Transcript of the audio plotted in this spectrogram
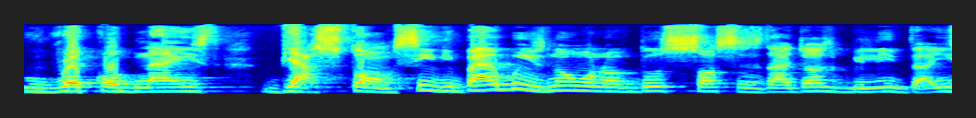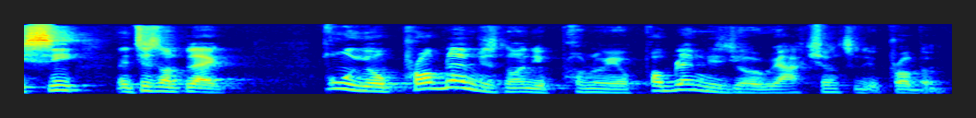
recognized their storm. See, the Bible is not one of those sources that just believe that. You see, it is something like, oh, your problem is not the problem. Your problem is your reaction to the problem.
